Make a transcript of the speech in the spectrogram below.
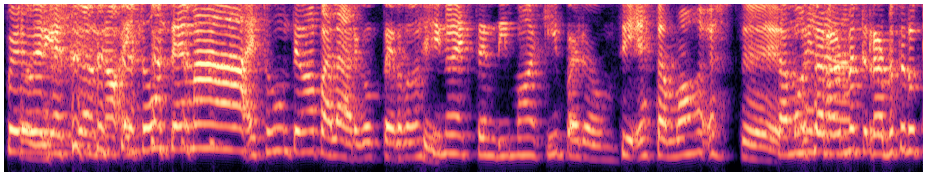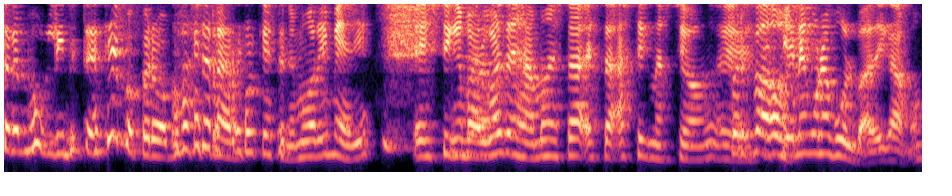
Pero vergación, no, esto es un tema, esto es un tema para largo. Perdón Sí. si nos extendimos aquí, pero Sí, estamos, este, Estamos o sea, en la- realmente, realmente no tenemos un límite de tiempo, pero vamos a cerrar porque tenemos hora y media. Eh, sin embargo, les dejamos esa, esa asignación. eh, Por favor. Si tienen una vulva, digamos,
